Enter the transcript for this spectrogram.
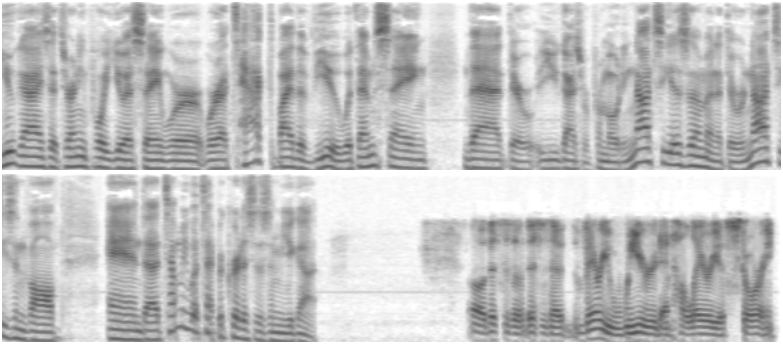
you guys at Turning Point USA were were attacked by the View with them saying that there you guys were promoting Nazism and that there were Nazis involved. And uh, tell me what type of criticism you got. Oh, this is a this is a very weird and hilarious story.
